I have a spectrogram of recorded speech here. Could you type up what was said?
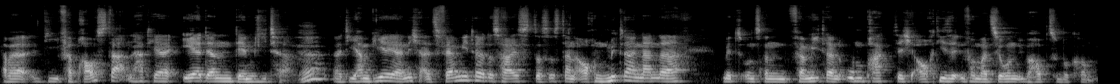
Aber die Verbrauchsdaten hat ja eher dann der Mieter. Ne? Die haben wir ja nicht als Vermieter. Das heißt, das ist dann auch ein Miteinander mit unseren Vermietern, um praktisch auch diese Informationen überhaupt zu bekommen.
